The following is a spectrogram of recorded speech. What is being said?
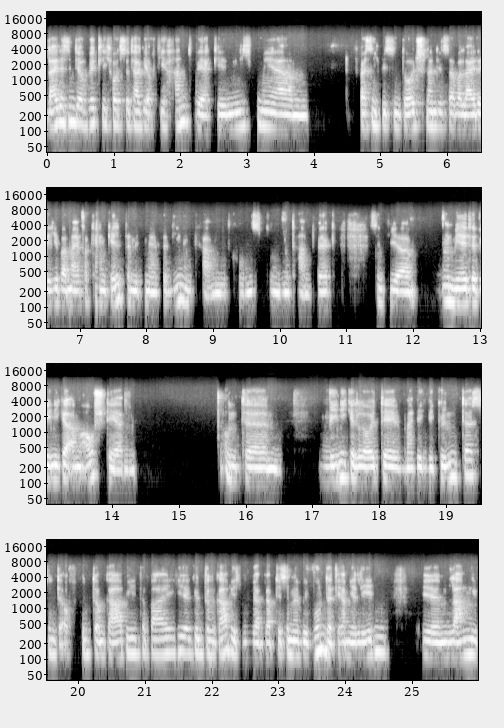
leider sind ja auch wirklich heutzutage auch die Handwerke nicht mehr, ich weiß nicht, wie es in Deutschland ist, aber leider hier, weil man einfach kein Geld damit mehr verdienen kann mit Kunst und mit Handwerk, sind ja mehr oder weniger am Aussterben. Und ähm, wenige Leute, meinetwegen wie Günther, sind auch Günther und Gabi dabei hier. Günther und Gabi, ich habe das immer bewundert. Die haben ihr Leben ähm, lang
